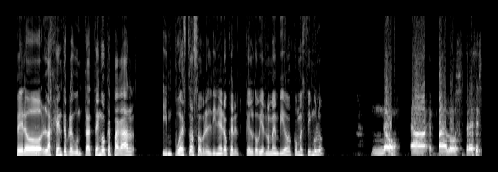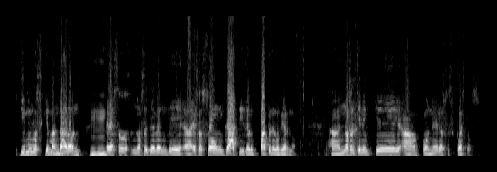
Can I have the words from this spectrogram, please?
Pero la gente pregunta, ¿tengo que pagar impuestos sobre el dinero que, el gobierno me envió como estímulo? No, ah, para los tres estímulos que mandaron, esos no se deben de, ah, esos son gratis de parte del gobierno. Ah, no se tienen que poner en sus puestos.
